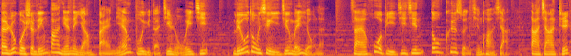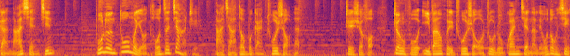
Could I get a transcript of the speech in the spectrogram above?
但如果是零八年那样百年不遇的金融危机，流动性已经没有了，在货币基金都亏损情况下，大家只敢拿现金，不论多么有投资价值，大家都不敢出手了。这时候，政府一般会出手注入关键的流动性，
